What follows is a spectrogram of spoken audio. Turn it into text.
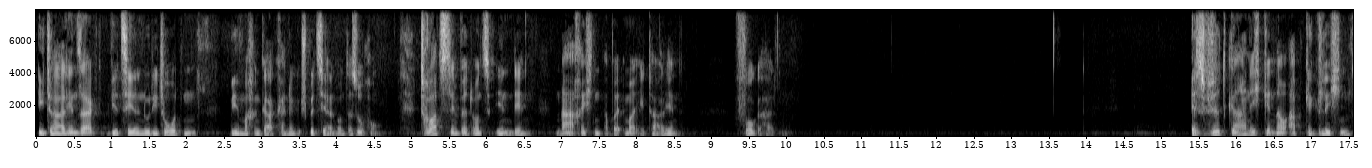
Italien sagt, wir zählen nur die Toten, wir machen gar keine speziellen Untersuchungen. Trotzdem wird uns in den Nachrichten aber immer Italien vorgehalten. Es wird gar nicht genau abgeglichen,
